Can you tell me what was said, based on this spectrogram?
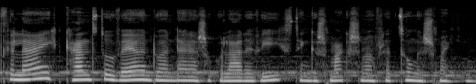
Vielleicht kannst du, während du an deiner Schokolade riechst, den Geschmack schon auf der Zunge schmecken.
